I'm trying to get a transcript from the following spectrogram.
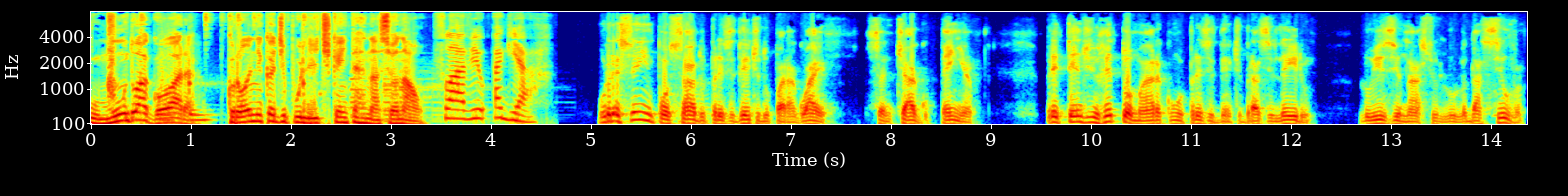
O Mundo Agora Crônica de Política Internacional. Flávio Aguiar. O recém-impossado presidente do Paraguai, Santiago Penha, pretende retomar com o presidente brasileiro, Luiz Inácio Lula da Silva,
